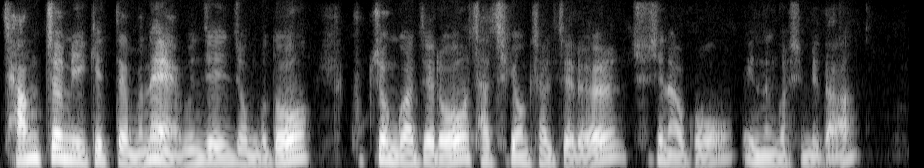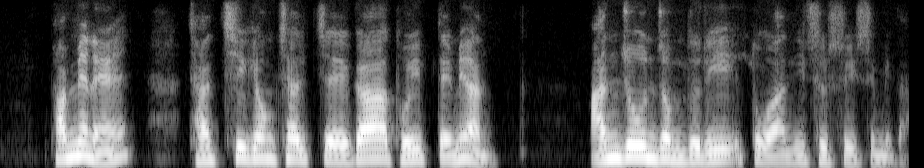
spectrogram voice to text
장점이 있기 때문에 문재인 정부도 국정과제로 자치경찰제를 추진하고 있는 것입니다. 반면에 자치경찰제가 도입되면 안 좋은 점들이 또한 있을 수 있습니다.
